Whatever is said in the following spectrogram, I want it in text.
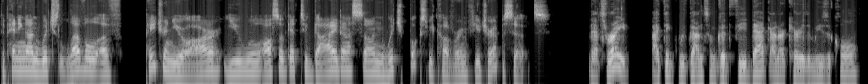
Depending on which level of patron you are, you will also get to guide us on which books we cover in future episodes. That's right. I think we've gotten some good feedback on our Carrie the Musical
